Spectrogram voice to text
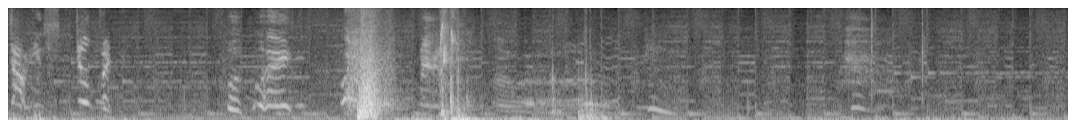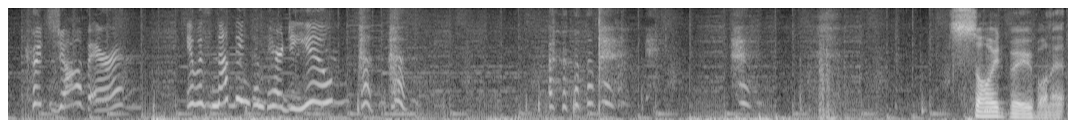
Don't you stupid! Wait! Good job, Aerith. It was nothing compared to you. Side boob on it.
